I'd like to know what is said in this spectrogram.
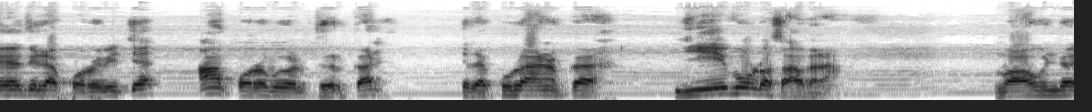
ഏതിലാ കുറവിച്ച് ആ കുറവുകൾ തീർക്കാൻ. ചില ഖുർആാനൊക്കെ ജീവമുള്ള സാധന. അള്ളാഹുവിന്റെ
